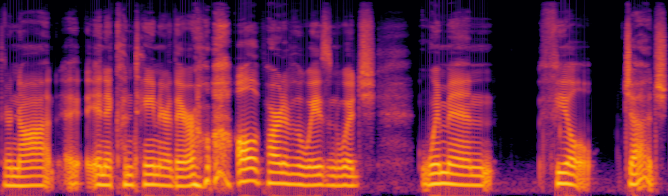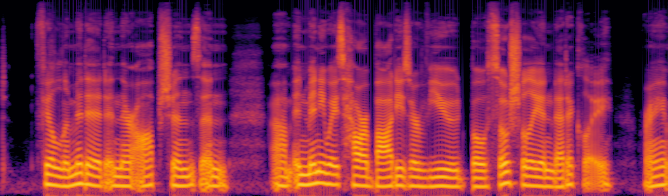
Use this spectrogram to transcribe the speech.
They're not uh, in a container, they're all a part of the ways in which women feel judged, feel limited in their options, and um, in many ways how our bodies are viewed both socially and medically, right?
